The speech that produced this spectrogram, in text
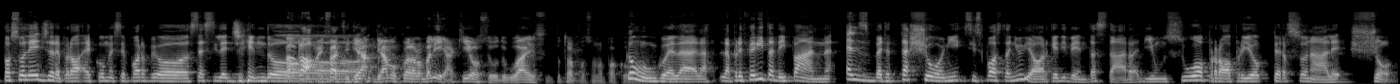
posso leggere, però è come se proprio stessi leggendo... No, no, infatti dia- diamo quella roba lì, anch'io su The Wife purtroppo sono poco... Comunque, la, la- la preferita dei fan, Elsbeth Tascioni, si sposta a New York e diventa star di un suo proprio personale show.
